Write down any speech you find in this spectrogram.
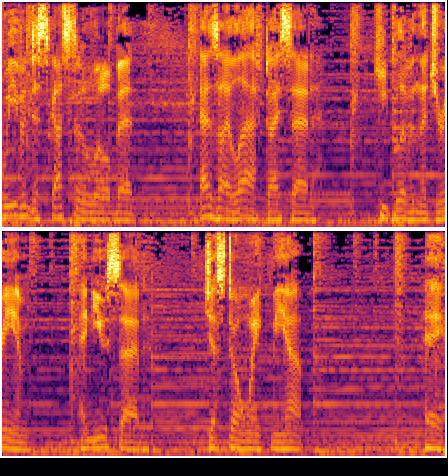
we even discussed it a little bit. As I left, I said, keep living the dream. And you said, just don't wake me up. Hey,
